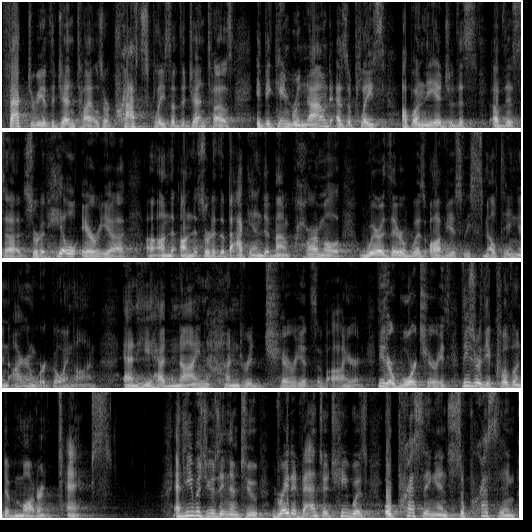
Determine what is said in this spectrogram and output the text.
factory of the Gentiles or crafts place of the Gentiles, it became renowned as a place up on the edge of this, of this uh, sort of hill area uh, on, the, on the sort of the back end of Mount Carmel where there was obviously smelting and ironwork going on. And he had 900 chariots of iron. These are war chariots. These are the equivalent of modern tanks. And he was using them to great advantage. He was oppressing and suppressing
